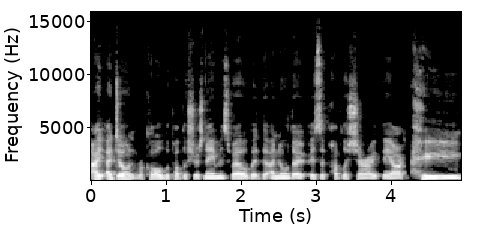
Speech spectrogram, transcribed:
I, I don't recall the publisher's name as well, but I know there is a publisher out there who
